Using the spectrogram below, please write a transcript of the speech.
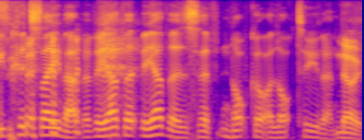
is. you could say that, but the other the others have not got a lot to them. No.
